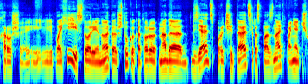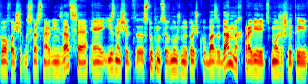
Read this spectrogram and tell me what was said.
хорошие или плохие истории, но это штука, которую надо взять, прочитать, распознать, понять, чего хочет государственная организация, э, и, значит, стукнуться в нужную точку базы данных, проверить, можешь ли ты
